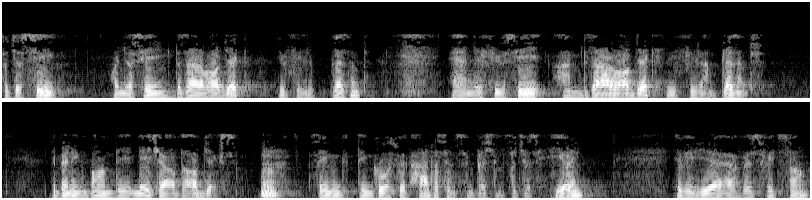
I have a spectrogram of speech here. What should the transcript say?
such as seeing. When you're seeing desirable object, you feel pleasant. And if you see undesirable object, you feel unpleasant, depending upon the nature of the objects. Same thing goes with other sense impressions, such as hearing. If you hear a very sweet sound,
